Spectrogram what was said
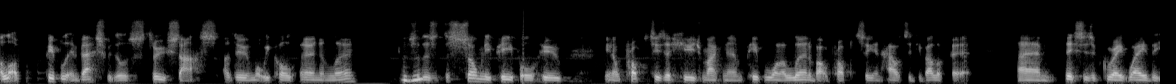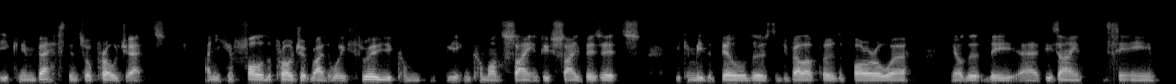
A lot of people that invest with us through SSAS are doing what we call earn and learn. Mm-hmm. So there's there's so many people who, you know, property is a huge magnet, and people want to learn about property and how to develop it. Um, this is a great way that you can invest into a project and you can follow the project right the way through. You can you can come on site and do site visits. You can meet the builders, the developer, the borrower, you know, the the uh, design team,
